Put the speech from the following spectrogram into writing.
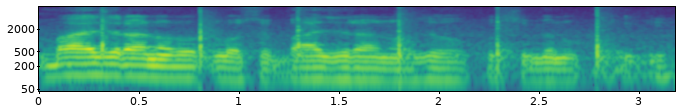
બાજરાનો રોટલો છે બાજરાનો જો ખુશીબેન બેન પડી ગઈ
